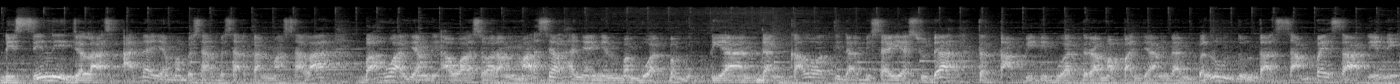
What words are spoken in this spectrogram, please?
Di sini jelas ada yang membesar-besarkan masalah bahwa yang di awal seorang Marcel hanya ingin membuat pembuktian. Dan kalau tidak bisa ya sudah tetapi dibuat drama panjang dan belum tuntas sampai saat ini.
